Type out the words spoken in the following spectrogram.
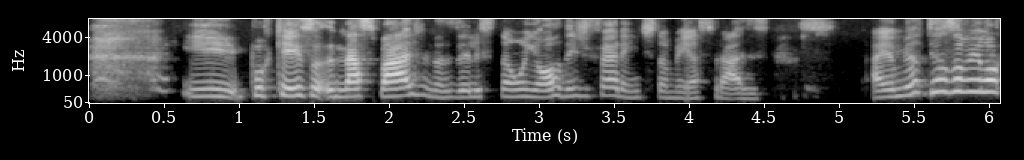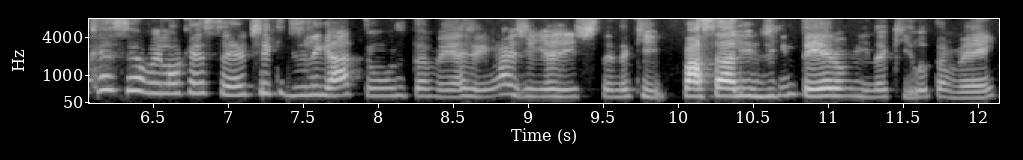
E porque isso, nas páginas eles estão em ordens diferentes também as frases. Aí eu, meu Deus, eu vou enlouquecer, eu vou eu tinha que desligar tudo também. A gente imagina a gente tendo que passar ali o dia inteiro ouvindo aquilo também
